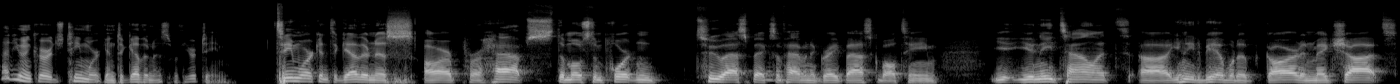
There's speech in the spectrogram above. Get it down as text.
How do you encourage teamwork and togetherness with your team? Teamwork and togetherness are perhaps the most important two aspects of having a great basketball team. You, you need talent, uh, you need to be able to guard and make shots,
